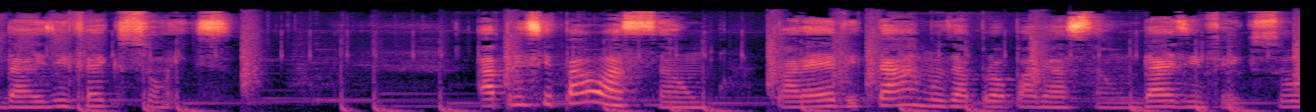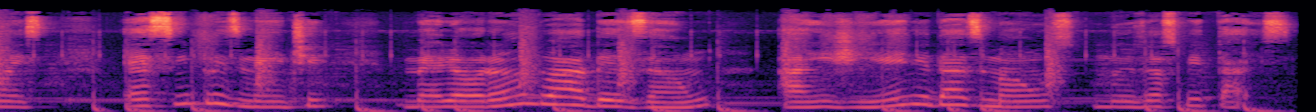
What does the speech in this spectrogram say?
das infecções? A principal ação para evitarmos a propagação das infecções é simplesmente melhorando a adesão à higiene das mãos nos hospitais.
